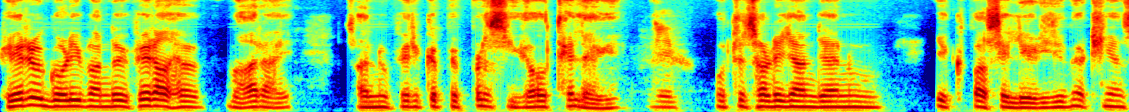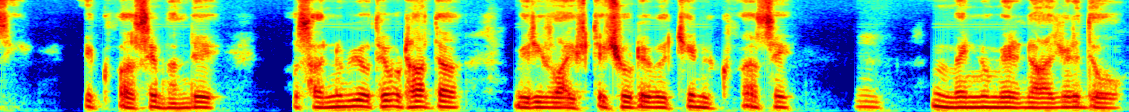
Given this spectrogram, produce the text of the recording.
ਫਿਰ ਗੋਲੀ ਬੰਦ ਹੋਈ ਫਿਰ ਆਹ ਬਾਹਰ ਆਏ। ਸਾਨੂੰ ਫਿਰ ਇੱਕ ਪਿੱਪਲ ਸੀਗਾ ਉੱਥੇ ਲੈ ਗਏ। ਜੀ। ਉੱਥੇ ਸਾਡੇ ਜਾਂਦਿਆਂ ਨੂੰ ਇੱਕ ਪਾਸੇ ਲੇਡੀਜ਼ ਬੈਠੀਆਂ ਸੀ ਇੱਕ ਪਾਸੇ ਬੰਦੇ। ਸਾਨੂੰ ਵੀ ਉੱਥੇ ਬਿਠਾਤਾ। ਮੇਰੀ ਵਾਈਫ ਤੇ ਛੋਟੇ ਬੱਚੇ ਨੂੰ ਇੱਕ ਪਾਸੇ। ਮੈਨੂੰ ਮੇਰੇ ਨਾਲ ਜਿਹੜੇ ਦੋ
